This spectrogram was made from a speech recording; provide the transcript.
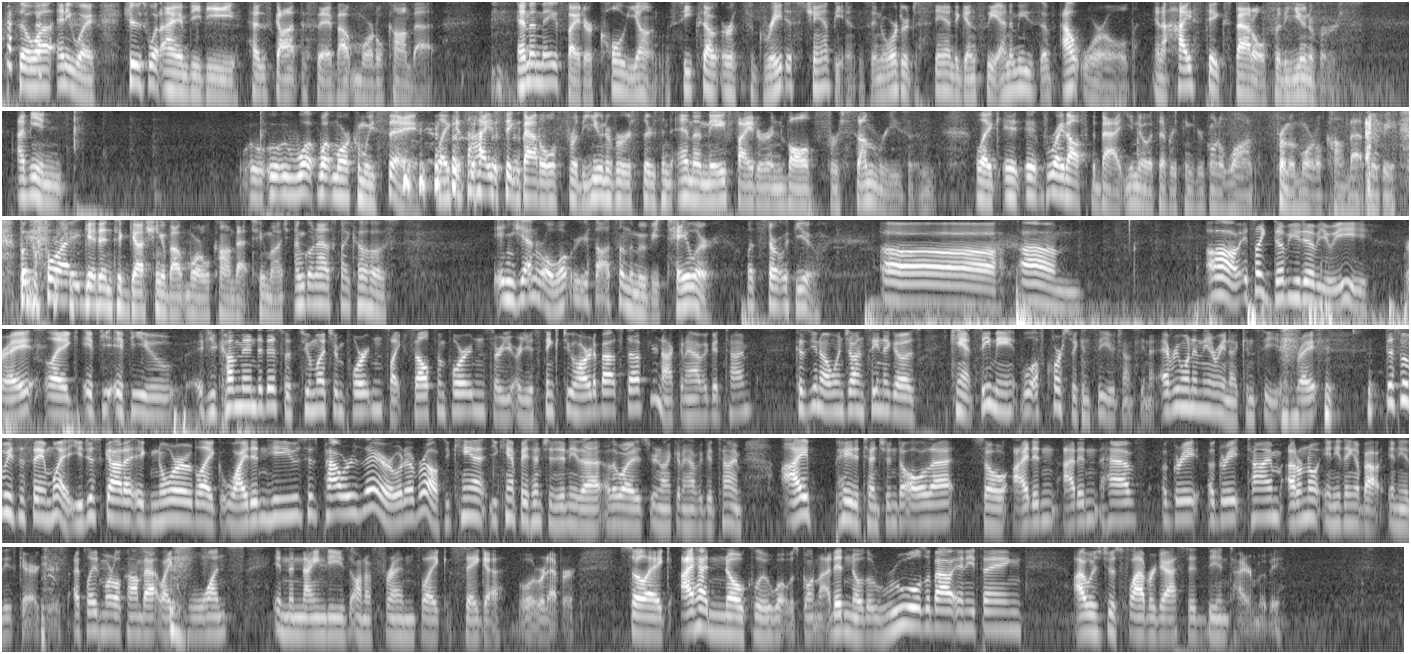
so, uh, anyway, here's what IMDb has got to say about Mortal Kombat. MMA fighter Cole Young seeks out Earth's greatest champions in order to stand against the enemies of Outworld in a high stakes battle for the universe. I mean, what what more can we say? Like it's a high stake battle for the universe. There's an MMA fighter involved for some reason. Like it, it right off the bat, you know it's everything you're going to want from a Mortal Kombat movie. but before I get into gushing about Mortal Kombat too much, I'm going to ask my co-host. In general, what were your thoughts on the movie, Taylor? Let's start with you. Uh, um, oh, it's like WWE, right? Like if you if you if you come into this with too much importance, like self-importance, or you or you think too hard about stuff, you're not gonna have a good time. Because you know when John Cena goes, "You can't see me." Well, of course we can see you, John Cena. Everyone in the arena can see you, right? this movie's the same way. You just gotta ignore like why didn't he use his powers there or whatever else. You can't you can't pay attention to any of that. Otherwise, you're not gonna have a good time. I paid attention to all of that, so I didn't I didn't have a great a great time. I don't know anything about any of these characters. I played Mortal Kombat like once in the 90s on a friend's like Sega or whatever. So like I had no clue what was going on. I didn't know the rules about anything. I was just flabbergasted the entire movie.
